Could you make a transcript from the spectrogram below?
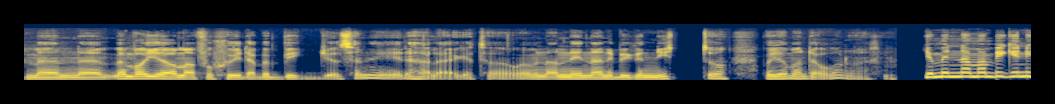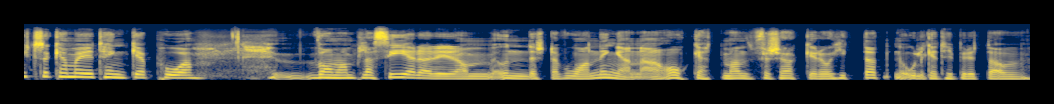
Men, eh, men vad gör man för att skydda bebyggelsen i det här läget? När ni, när ni bygger nytt, och, vad gör man då? då? Jo, men när man bygger nytt så kan man ju tänka på vad man placerar i de understa våningarna och att man försöker att hitta olika typer av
